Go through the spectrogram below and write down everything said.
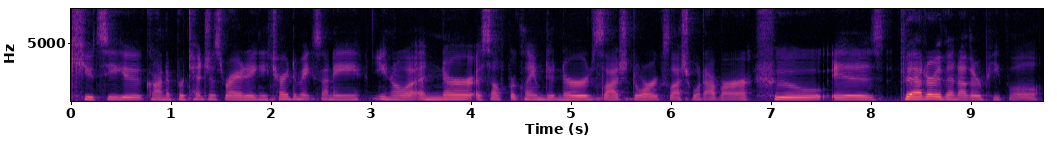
cutesy kind of pretentious writing. He tried to make Sunny, you know, a nerd, a self-proclaimed nerd slash dork slash whatever, who is better than other people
